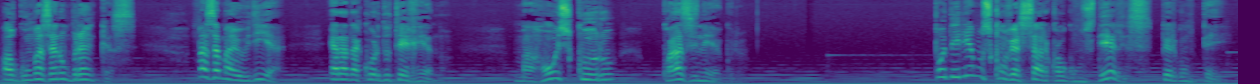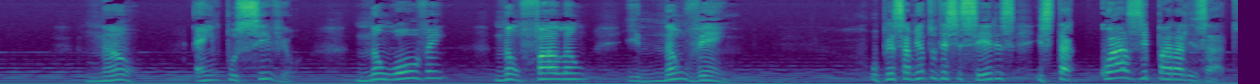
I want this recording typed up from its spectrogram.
Algumas eram brancas, mas a maioria era da cor do terreno, marrom escuro, quase negro. Poderíamos conversar com alguns deles? perguntei. Não, é impossível. Não ouvem, não falam e não veem. O pensamento desses seres está quase paralisado.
